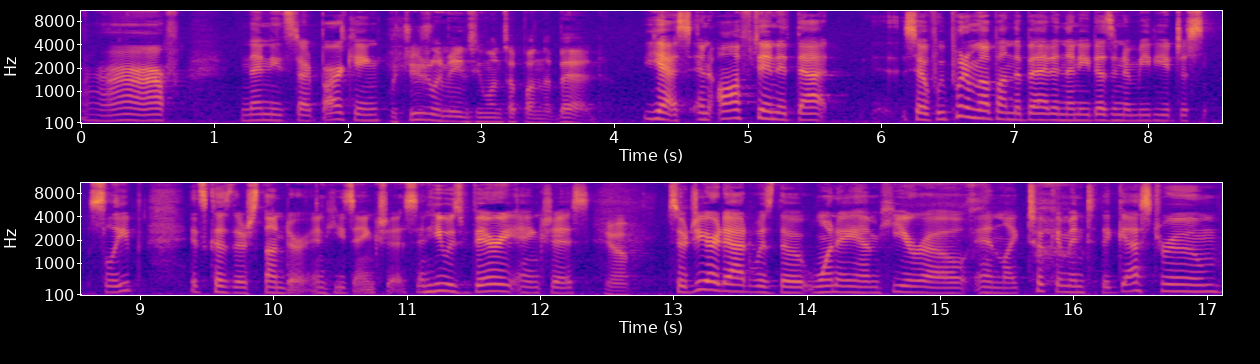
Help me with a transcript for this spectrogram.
mouth. And then he'd start barking. Which usually means he wants up on the bed. Yes, and often at that, so if we put him up on the bed and then he doesn't immediately just sleep, it's because there's thunder and he's anxious. And he was very anxious. Yeah. So GR Dad was the 1 a.m. hero and like took him into the guest room,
